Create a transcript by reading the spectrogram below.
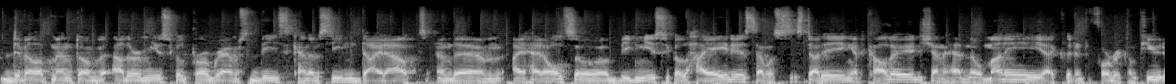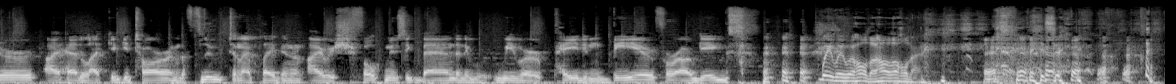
development of other musical programs, these kind of scene died out. And um, I had also a big musical hiatus. I was studying at college and I had no money. I couldn't afford a computer. I had like a guitar and a flute, and I played in an Irish folk music band, and it, we were paid in beer for our gigs. Wait, wait, wait, hold on, hold on, hold on.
